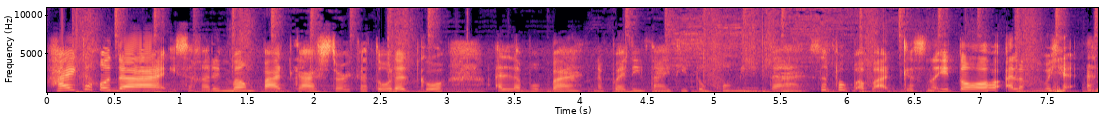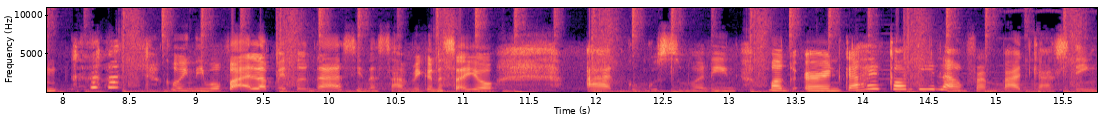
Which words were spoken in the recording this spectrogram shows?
Hi Kakuda! Isa ka rin bang podcaster katulad ko? Alam mo ba na pwedeng tayo ditong kumita sa pagpapodcast na ito? Alam mo yan? kung hindi mo pa alam, ito na. Sinasabi ko na sa'yo. At kung gusto mo rin mag-earn kahit kaunti lang from podcasting,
